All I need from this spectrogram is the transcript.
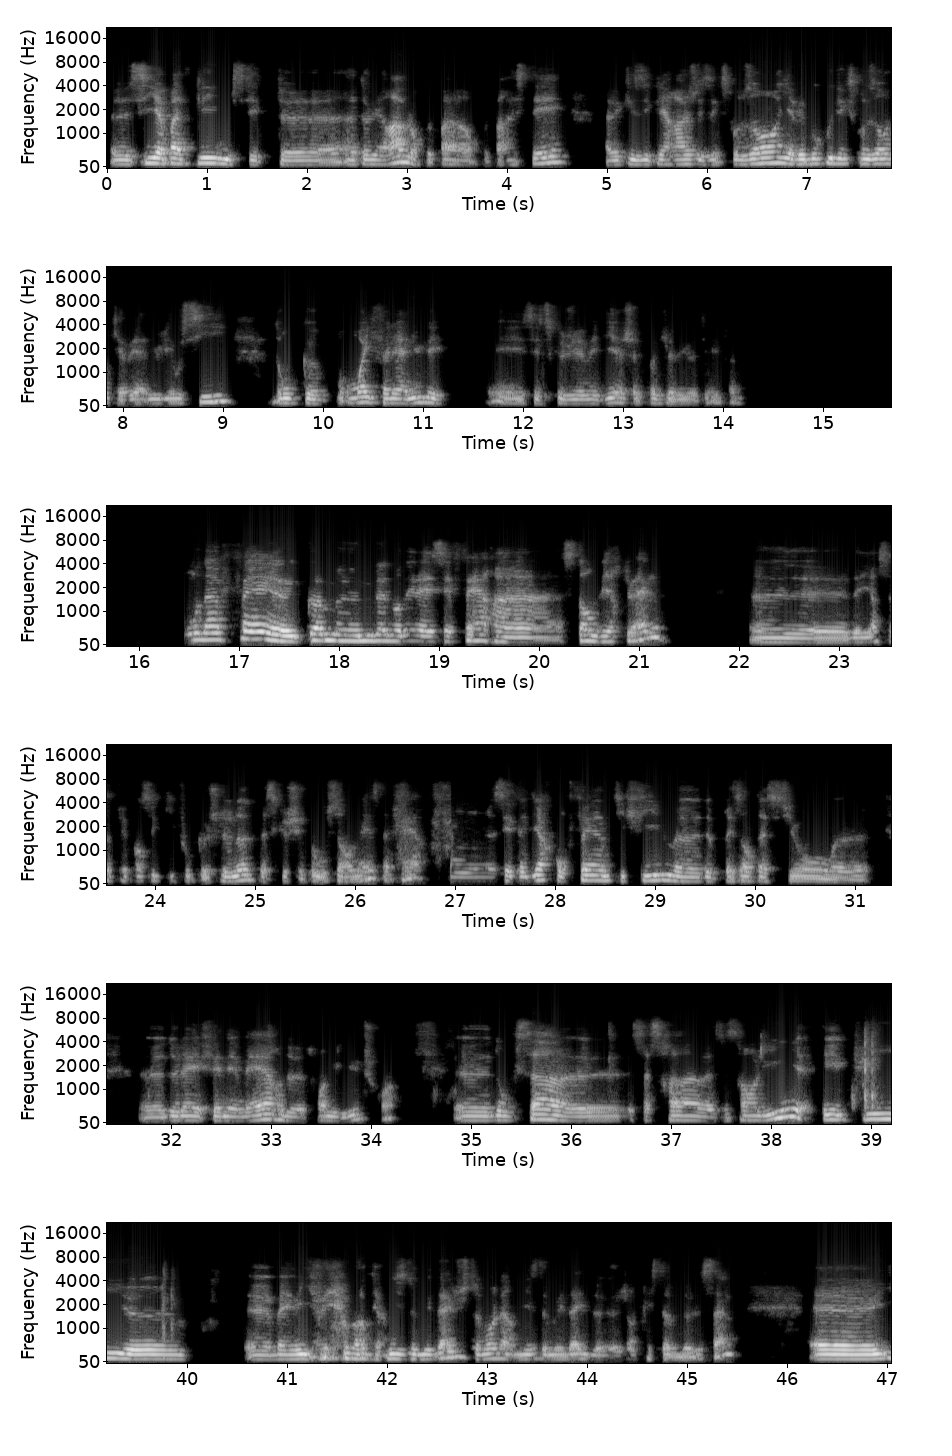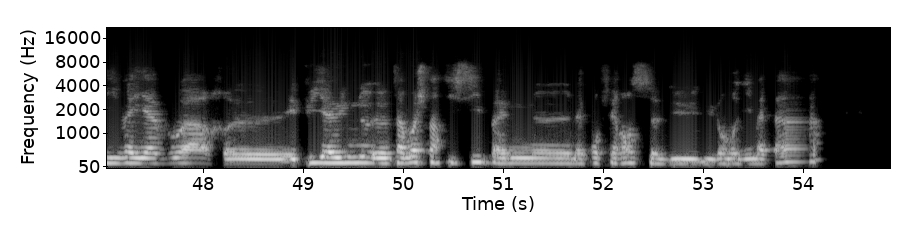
Euh, s'il n'y a pas de clim, c'est euh, intolérable, on peut pas, on peut pas rester avec les éclairages des exposants. Il y avait beaucoup d'exposants qui avaient annulé aussi. Donc, euh, pour moi, il fallait annuler. Et c'est ce que j'avais dit à chaque fois que j'avais eu au téléphone. On a fait, comme nous l'a demandé la SFR, un stand virtuel euh, d'ailleurs, ça me fait penser qu'il faut que je le note parce que je sais pas où ça en est cette affaire. Euh, c'est-à-dire qu'on fait un petit film euh, de présentation de la FNMR de trois minutes, je crois. donc ça, ça sera, ça sera en ligne. Et puis, ben, il va y avoir des remises de médailles, justement la remise de médaille de Jean-Christophe de Le Salle. Euh, il va y avoir, euh, et puis il y a une, euh, enfin moi je participe à une, la conférence du, du, vendredi matin.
